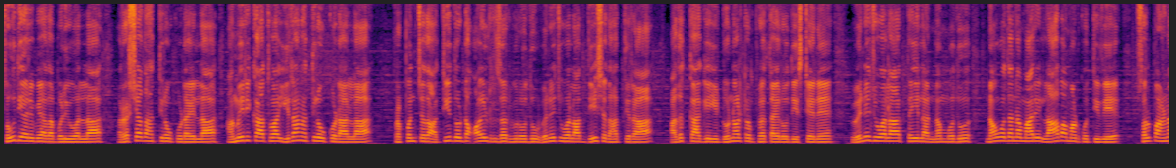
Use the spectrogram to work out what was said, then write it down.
ಸೌದಿ ಅರೇಬಿಯಾದ ಬಳಿಯೂ ಅಲ್ಲ, ರಷ್ಯಾದ ಹತ್ತಿರವೂ ಕೂಡ ಇಲ್ಲ, ಅಮೆರಿಕ ಅಥವಾ ಇರಾನ್ ಹತ್ತಿರವೂ ಕೂಡ ಅಲ್ಲ. ಪ್ರಪಂಚದ ಅತಿ ದೊಡ್ಡ ಆಯಿಲ್ ರಿಸರ್ವ್ ಇರೋದು ವೆನೆಜುವಲಾ ದೇಶದ ಹತ್ತಿರ. ಅದಕ್ಕಾಗಿ ಈ ಡೊನಾಲ್ಡ್ ಟ್ರಂಪ್ ಹೇಳ್ತಾ ಇರೋದು ಇಷ್ಟೇನೆ, ವೆನೆಜುವಲಾ ತೈಲ ನಮ್ಮದು, ನಾವು ಅದನ್ನು ಮಾರಿ ಲಾಭ ಮಾಡ್ಕೋತೀವಿ. ಸ್ವಲ್ಪ ಹಣ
